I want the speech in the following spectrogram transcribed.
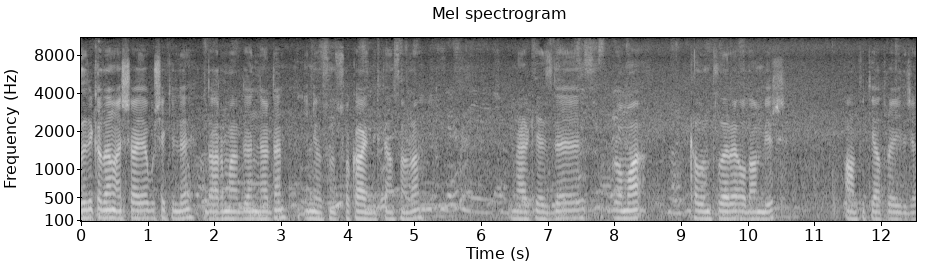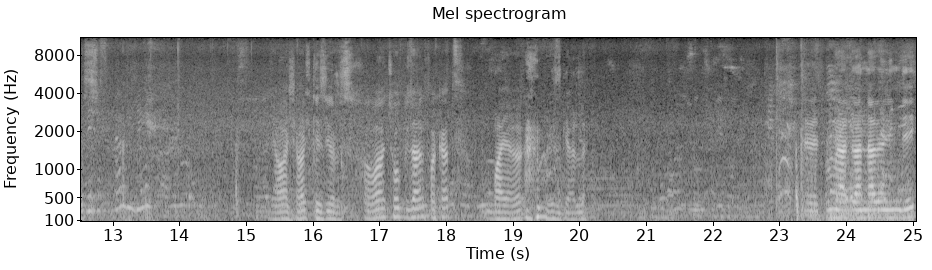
Bazilika'dan aşağıya bu şekilde dar merdivenlerden iniyorsunuz sokağa indikten sonra. Merkezde Roma kalıntıları olan bir amfiteyatroya gideceğiz. Yavaş yavaş geziyoruz. Hava çok güzel fakat bayağı rüzgarlı. Evet bu merdivenlerden indik.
